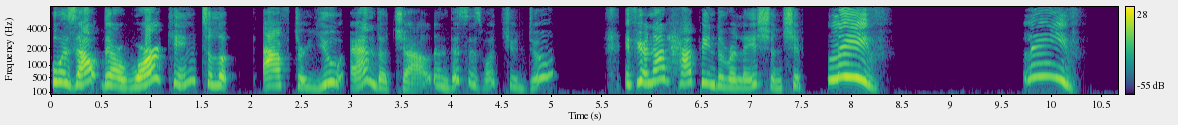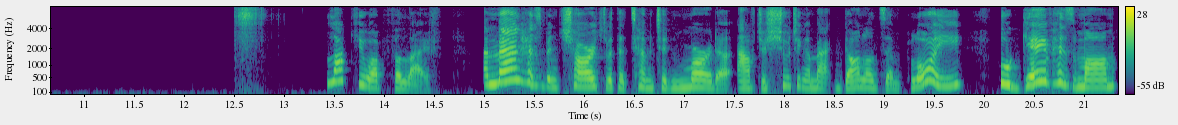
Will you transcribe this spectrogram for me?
who is out there working to look after you and the child, and this is what you do. If you're not happy in the relationship, leave. Leave lock you up for life. A man has been charged with attempted murder after shooting a McDonald's employee who gave his mom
